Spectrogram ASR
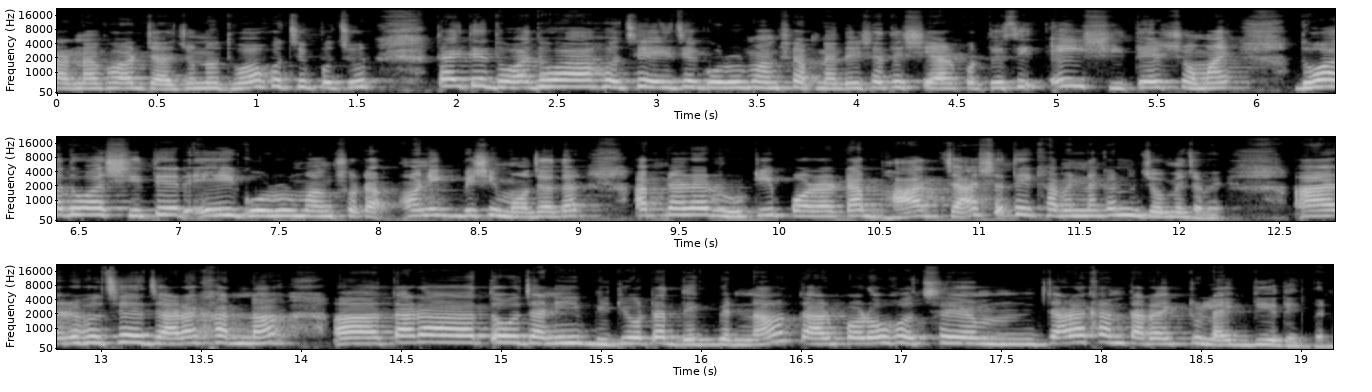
রান্নাঘর, যার জন্য ধোয়া হচ্ছে প্রচুর তাইতে ধোয়া ধোয়া হচ্ছে এই যে গরুর মাংস আপনাদের সাথে শেয়ার করতেছি। এই শীতের সময় ধোয়া ধোয়া শীতের এই গরুর মাংসটা অনেক বেশি মজাদার। আপনারা রুটি, পরাটা, ভাত যার সাথেই খাবেন না কেন জমে যাবে। আর হচ্ছে যারা খান না তারা তো জানি ভিডিওটা দেখবেন না। তারপরও হচ্ছে যারা খান তারা একটু লাইক দিয়ে দেখবেন।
